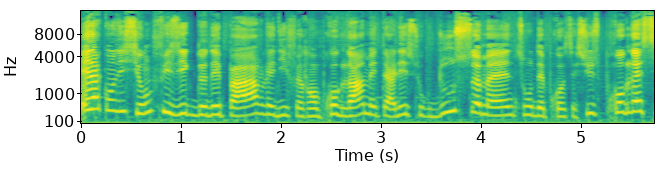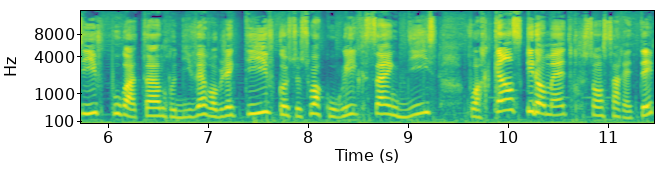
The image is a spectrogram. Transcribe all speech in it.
et la condition physique de départ. Les différents programmes étalés sur 12 semaines sont des processus progressifs pour atteindre divers objectifs, que ce soit courir 5, 10, voire 15 km sans s'arrêter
